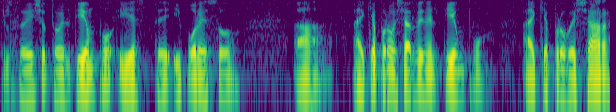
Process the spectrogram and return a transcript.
Se los he dicho todo el tiempo y, este, y por eso ah, hay que aprovechar bien el tiempo, hay que aprovechar,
